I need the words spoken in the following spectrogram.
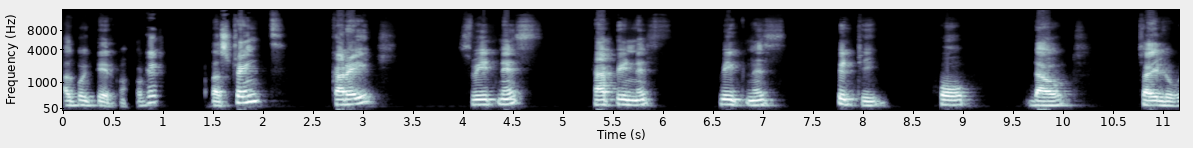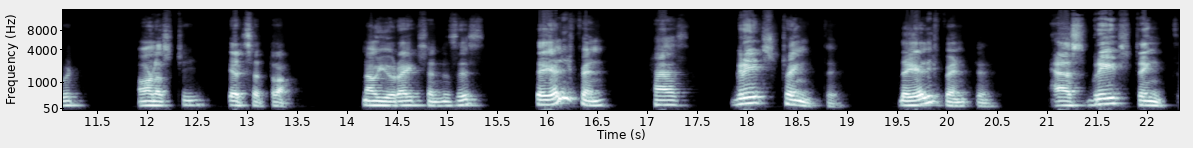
அது போய்கிட்டே இருக்கும். Okay strength courage sweetness happiness weakness pity hope doubt childhood honesty etcetera now you write sentences the elephant has great strength the elephant has great strength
